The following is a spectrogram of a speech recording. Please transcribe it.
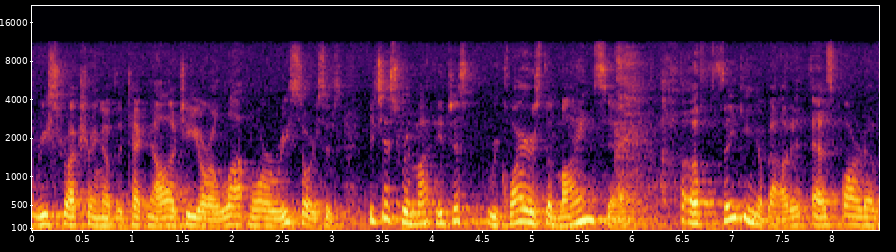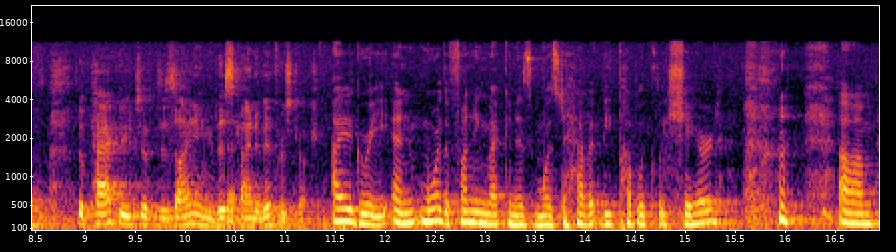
restructuring of the technology or a lot more resources. It just, it just requires the mindset of thinking about it as part of the package of designing this kind of infrastructure. I agree, and more the funding mechanism was to have it be publicly shared um,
